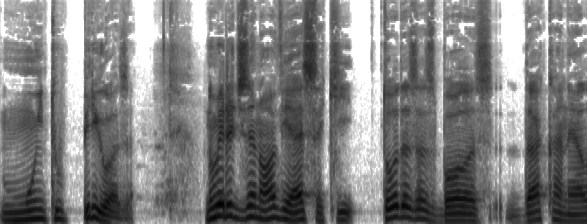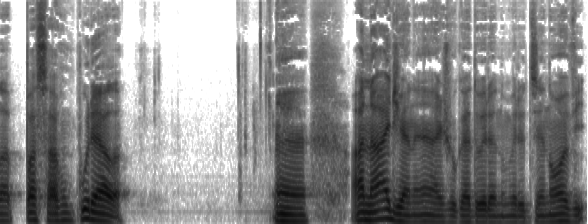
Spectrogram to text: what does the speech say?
muito perigosa. Número 19 é essa que todas as bolas da Canela passavam por ela. Uh, a Nádia, né, a jogadora número 19,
